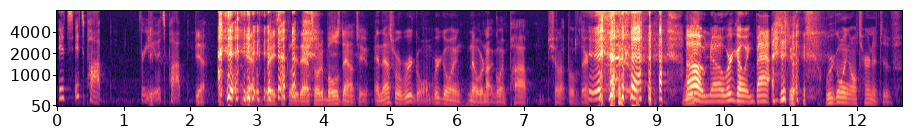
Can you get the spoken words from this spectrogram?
It's it's pop for you. It's pop. Yeah. yeah, basically that's what it boils down to. And that's where we're going. We're going no, we're not going pop. Shut up over there. Oh no, we're going back. we're going alternative.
